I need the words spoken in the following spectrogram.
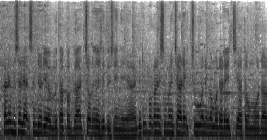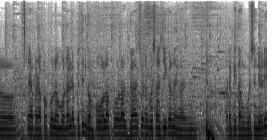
Kalian bisa lihat sendiri ya betapa gacornya situ sini ya. Jadi buat kalian semua yang cari cuan dengan modal receh atau modal ya berapapun lah modalnya penting dengan pola-pola gacor yang gue sajikan dengan rakitan gue sendiri.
